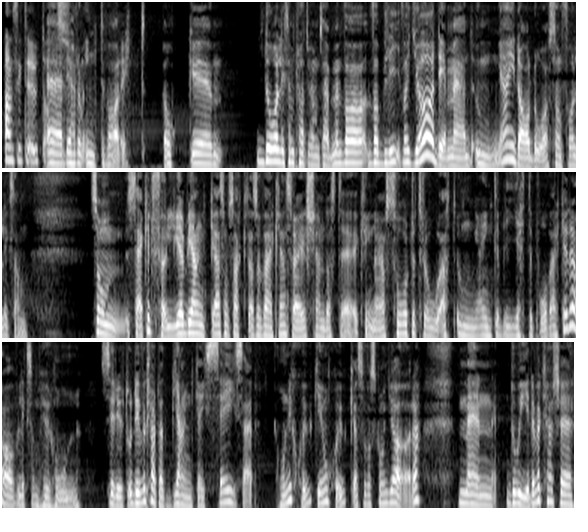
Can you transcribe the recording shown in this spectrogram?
ansikte utåt. Eh, det har de inte varit. Och eh, då liksom pratar vi om så här, men vad, vad, bli, vad gör det med unga idag då som får liksom som säkert följer Bianca, som sagt, alltså verkligen Sveriges kändaste kvinna. Jag har svårt att tro att unga inte blir jättepåverkade av liksom hur hon ser ut. Och det är väl klart att Bianca i sig, så här, hon är sjuk, är hon sjuk, alltså vad ska hon göra? Men då är det väl kanske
